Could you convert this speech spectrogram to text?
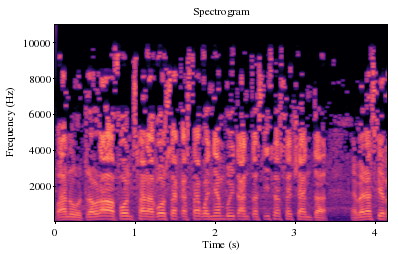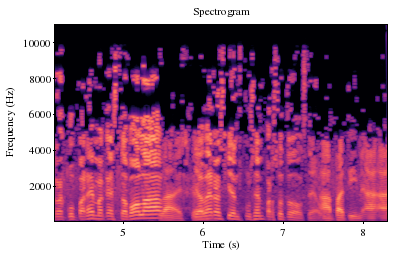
Bueno, traurà de fons Saragossa, que està guanyant 86 a 60. A veure si recuperem aquesta bola Clar, que- i a veure si ens posem per sota dels 10. ha, patin, ha, ha,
